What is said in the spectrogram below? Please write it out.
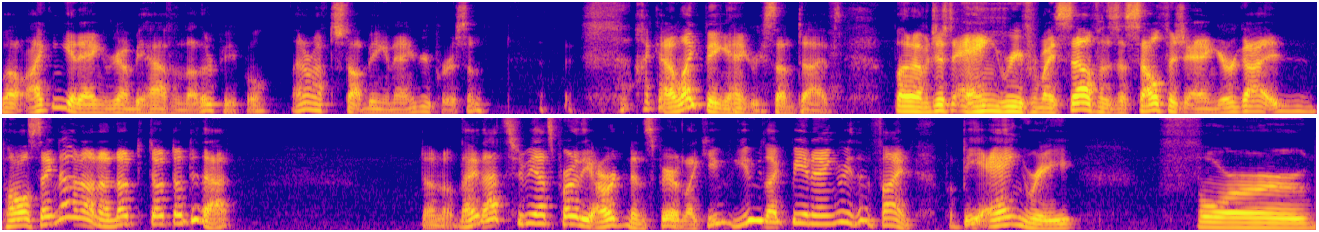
Well, I can get angry on behalf of other people. I don't have to stop being an angry person. I kind of like being angry sometimes, but I'm just angry for myself. It's a selfish anger. God, Paul's saying, no, no, no, no, don't, don't do that. No, no, that's to me. That's part of the ardent in spirit. Like you, you like being angry, then fine. But be angry for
